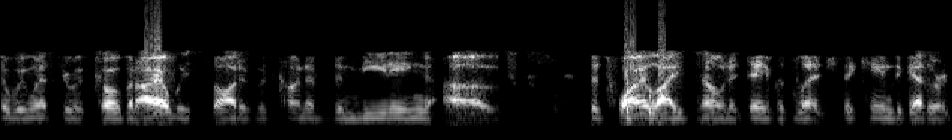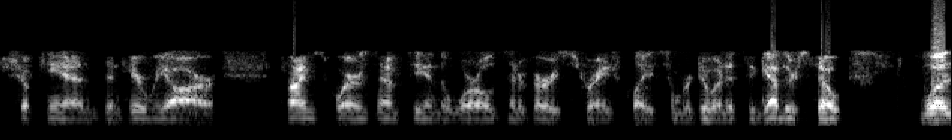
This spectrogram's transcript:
that we went through with COVID, I always thought it was kind of the meeting of the Twilight Zone at David Lynch. They came together and shook hands, and here we are. Times Square is empty, and the world's in a very strange place, and we're doing it together. So, was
